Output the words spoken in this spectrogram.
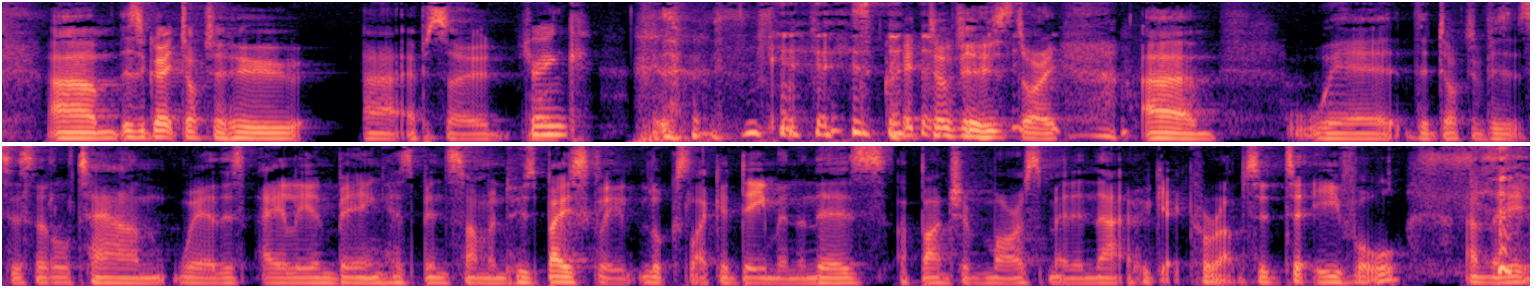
um, there's a great Doctor Who uh, episode. Drink. It's a great Doctor Who story um, where the Doctor visits this little town where this alien being has been summoned, who's basically looks like a demon, and there's a bunch of Morris men in that who get corrupted to evil, and they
